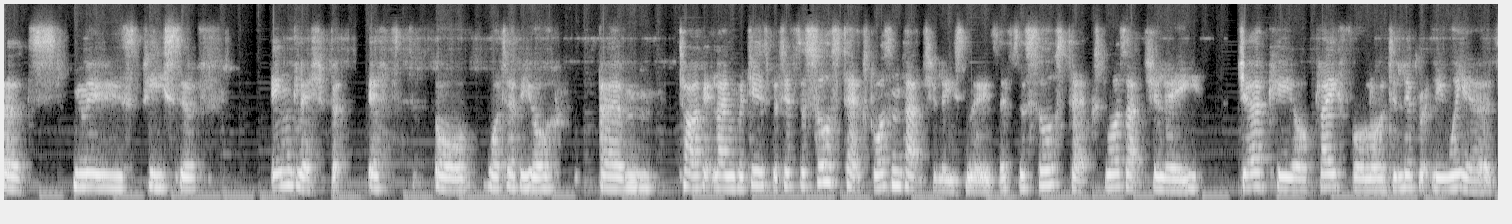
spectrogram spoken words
a smooth piece of English, but if or whatever your um, target language is, but if the source text wasn't actually smooth, if the source text was actually jerky or playful or deliberately weird,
